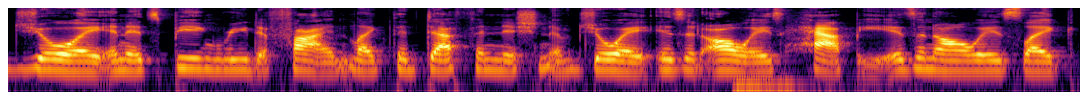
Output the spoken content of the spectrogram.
joy and it's being redefined. Like the definition of joy isn't always happy isn't always like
